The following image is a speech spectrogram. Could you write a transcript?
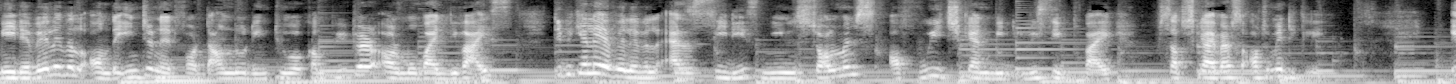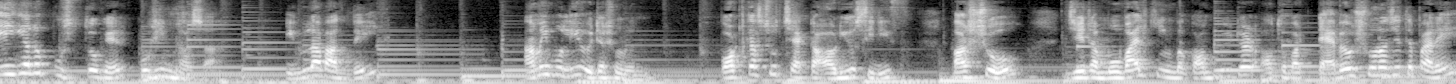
made available on the internet for downloading to a computer or mobile device typically available as a series, new installments of which can be received by subscribers automatically. এই গেল পুস্তকের কঠিন ভাষা। এগুলা বাদ দেই। আমি বলি ওইটা শুনুন। পডকাস্ট হচ্ছে একটা অডিও সিরিজ বা শো যেটা মোবাইল কিংবা কম্পিউটার অথবা ট্যাবেও শোনা যেতে পারে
